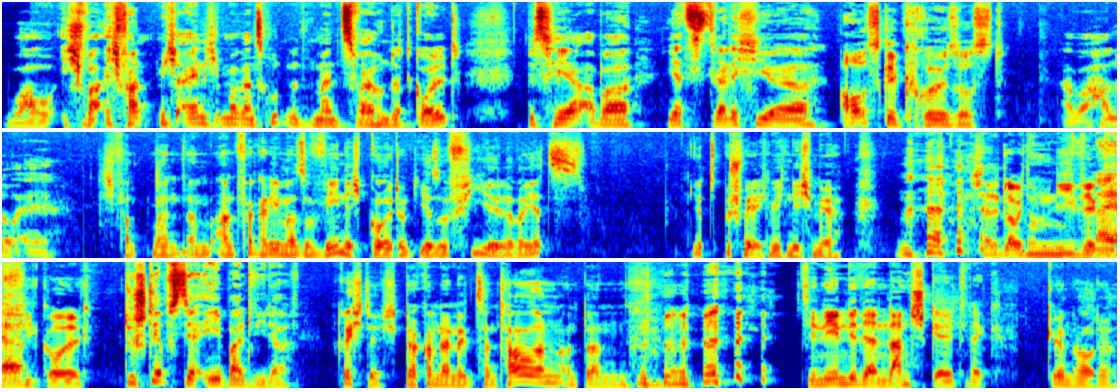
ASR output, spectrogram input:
Wow, ich, war, ich fand mich eigentlich immer ganz gut mit meinen 200 Gold bisher, aber jetzt werde ich hier. Ausgekrösust. Aber hallo, ey. Ich fand, mein, am Anfang hatte ich immer so wenig Gold und ihr so viel, aber jetzt, jetzt beschwere ich mich nicht mehr. Ich hatte, glaube ich, noch nie wirklich Naja. viel Gold. Du stirbst ja eh bald wieder. Richtig, da kommen dann die Zentauren und dann Die nehmen dir dein Lunchgeld weg. genau das.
